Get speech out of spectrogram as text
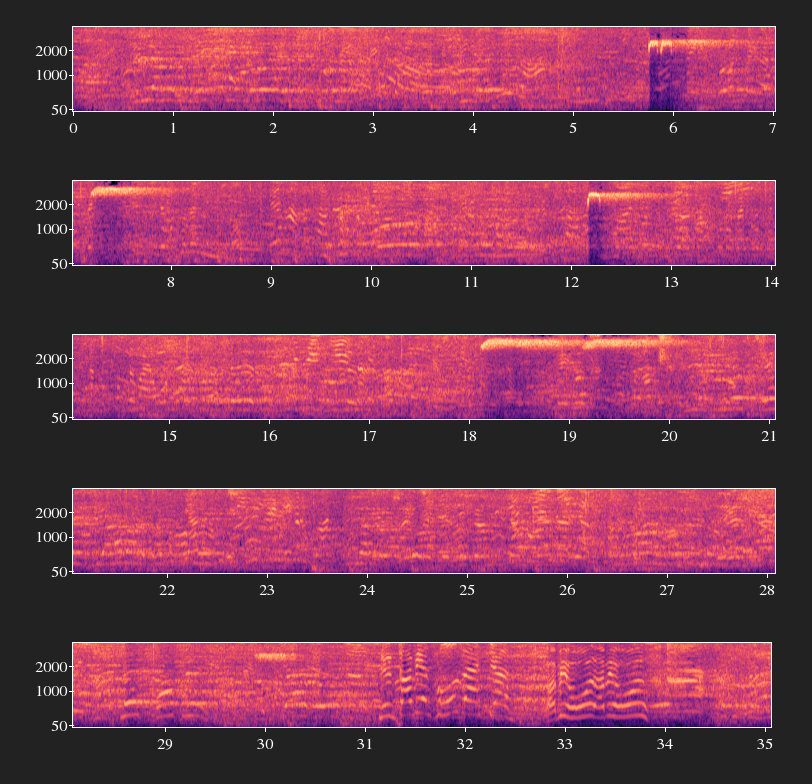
Løft op i hans hoved, Op i hovedet, op i hovedet!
